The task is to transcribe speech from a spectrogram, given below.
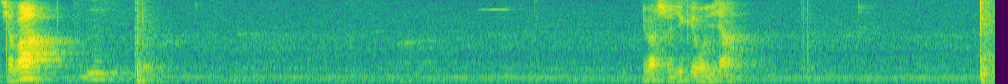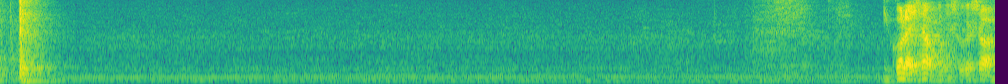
小胖，嗯，你把手机给我一下。你过来一下，我跟你说个事儿。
